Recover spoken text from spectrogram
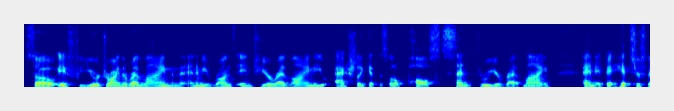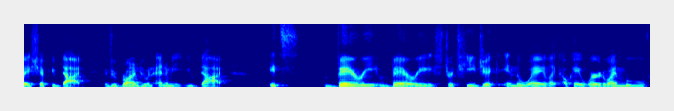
So if you're drawing the red line and the enemy runs into your red line, you actually get this little pulse sent through your red line. And if it hits your spaceship, you die. If you run into an enemy, you die. It's very, very strategic in the way, like, okay, where do I move?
